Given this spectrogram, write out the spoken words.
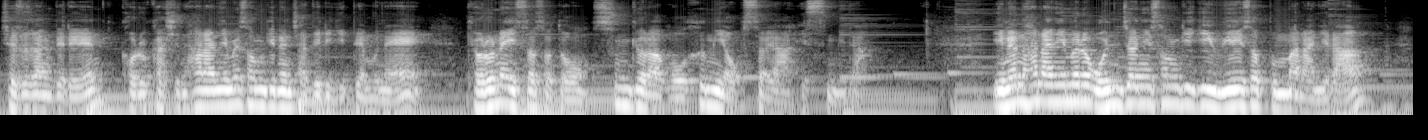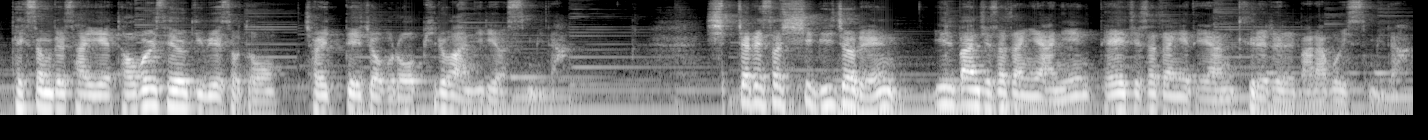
제사장들은 거룩하신 하나님을 섬기는 자들이기 때문에 결혼에 있어서도 순결하고 흠이 없어야 했습니다. 이는 하나님을 온전히 섬기기 위해서뿐만 아니라 백성들 사이에 덕을 세우기 위해서도 절대적으로 필요한 일이었습니다. 10절에서 12절은 일반 제사장이 아닌 대제사장에 대한 규례를 말하고 있습니다.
